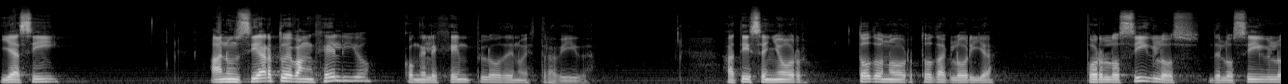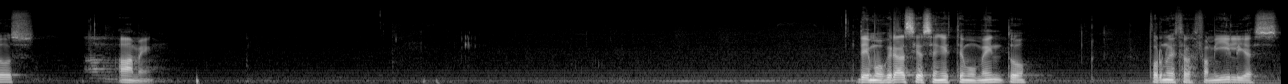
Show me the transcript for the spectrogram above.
y así anunciar tu evangelio con el ejemplo de nuestra vida. A ti, Señor, todo honor, toda gloria, por los siglos de los siglos. Amén. Demos gracias en este momento por nuestras familias,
